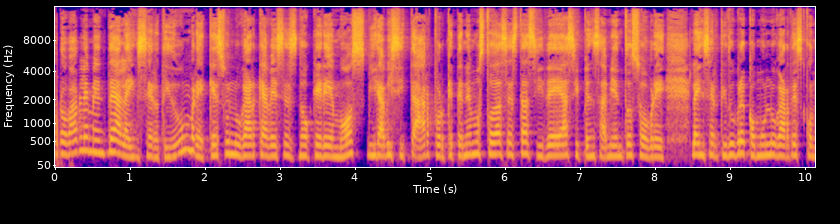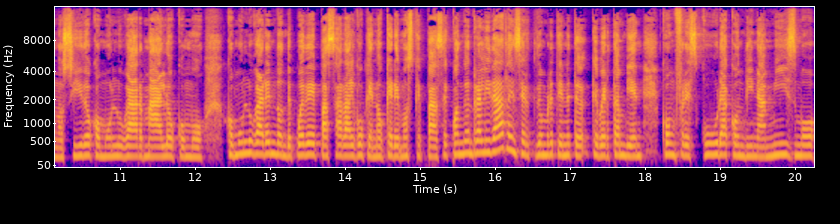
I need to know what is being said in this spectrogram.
Probablemente a la incertidumbre, que es un lugar que a veces no queremos ir a visitar porque tenemos todas estas ideas y pensamientos sobre la incertidumbre como un lugar desconocido, como un lugar malo, como, como un lugar en donde puede pasar algo que no queremos que pase, cuando en realidad la incertidumbre tiene que ver también con frescura, con dinamismo,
